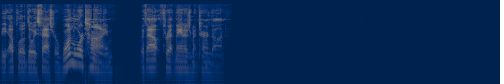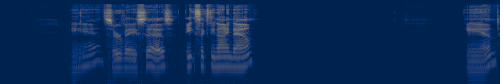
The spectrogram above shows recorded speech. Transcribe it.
the upload's always faster? One more time without threat management turned on. And survey says 869 down. And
